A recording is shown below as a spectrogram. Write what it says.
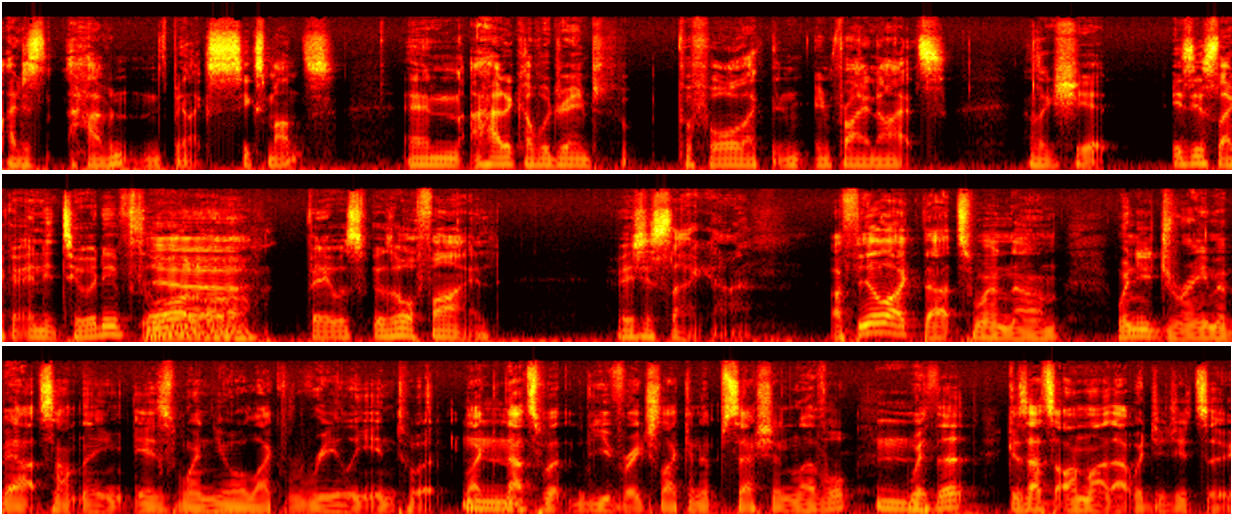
I just haven't. It's been like six months, and I had a couple dreams before, like in, in Friday nights. I was like, shit, is this like an intuitive thought? Yeah. Or, but it was it was all fine. But it's just like uh, I feel like that's when um, when you dream about something is when you're like really into it. Like Mm. that's what you've reached like an obsession level with it. Because that's I'm like that with jiu-jitsu.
